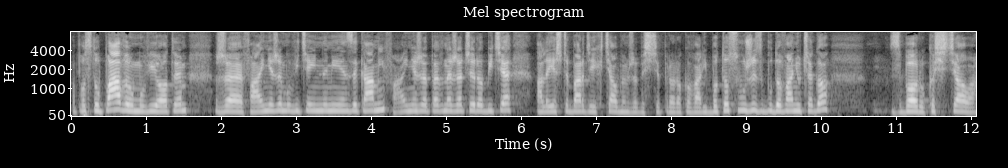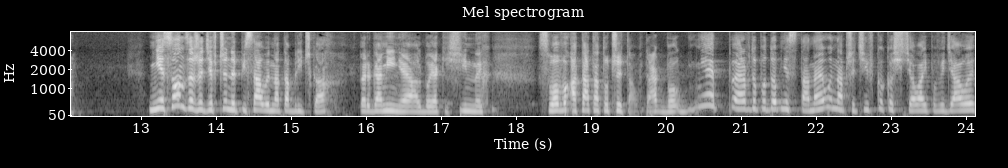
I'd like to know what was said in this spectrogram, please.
Apostoł Paweł mówi o tym, że fajnie, że mówicie innymi językami, fajnie, że pewne rzeczy robicie, ale jeszcze bardziej chciałbym, żebyście prorokowali, bo to służy zbudowaniu czego? Zboru, kościoła. Nie sądzę, że dziewczyny pisały na tabliczkach, pergaminie albo jakichś innych słowo, a tata to czytał, tak? Bo nie, prawdopodobnie stanęły naprzeciwko kościoła i powiedziały,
